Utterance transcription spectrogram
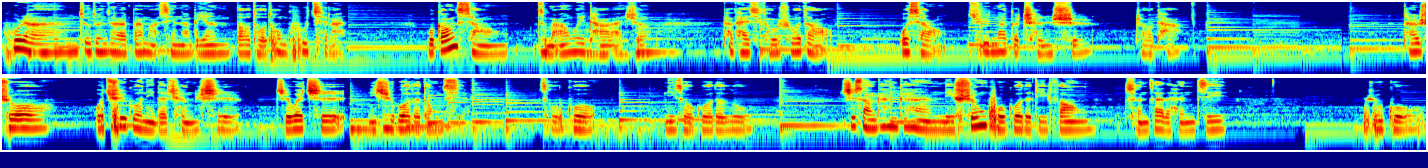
忽然就蹲在了斑马线那边抱头痛哭起来。我刚想怎么安慰他来着，他抬起头说道：“我想去那个城市找他。”他说：“我去过你的城市，只为吃你吃过的东西，走过你走过的路，只想看看你生活过的地方存在的痕迹。如果……”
